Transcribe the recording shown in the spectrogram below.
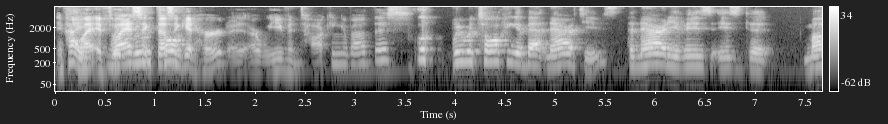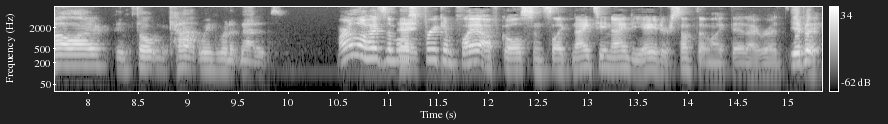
if, Hey, Vla- if we- we Vlasic doesn't talk- get hurt, uh, are we even talking about this? Look, we were talking about narratives. The narrative is is that Marleau and Thornton can't win when it matters. Marleau has the most And- freaking playoff goals since like 1998 or something like that. I read. Yeah, but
